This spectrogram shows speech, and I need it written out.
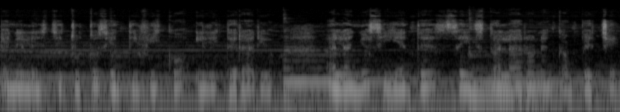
en el Instituto Científico y Literario. Al año siguiente se instalaron en Campeche.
